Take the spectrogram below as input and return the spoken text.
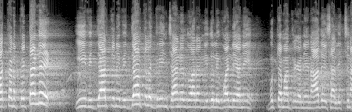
పక్కన పెట్టండి. ఈ విద్యార్థిని విద్యార్థుల గ్రీన్ ఛానల్ ద్వారా నిధులు ఇవ్వండి అని ముఖ్యమంత్రిగా నేను ఆదేశాలు ఇచ్చిన.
